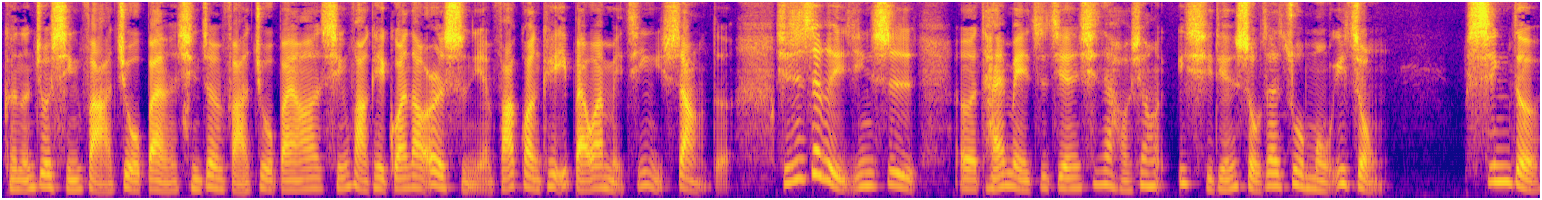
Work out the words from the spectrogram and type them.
可能就刑法就办，行政法就办，然后刑法可以关到二十年，罚款可以一百万美金以上的。其实这个已经是呃台美之间现在好像一起联手在做某一种新的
